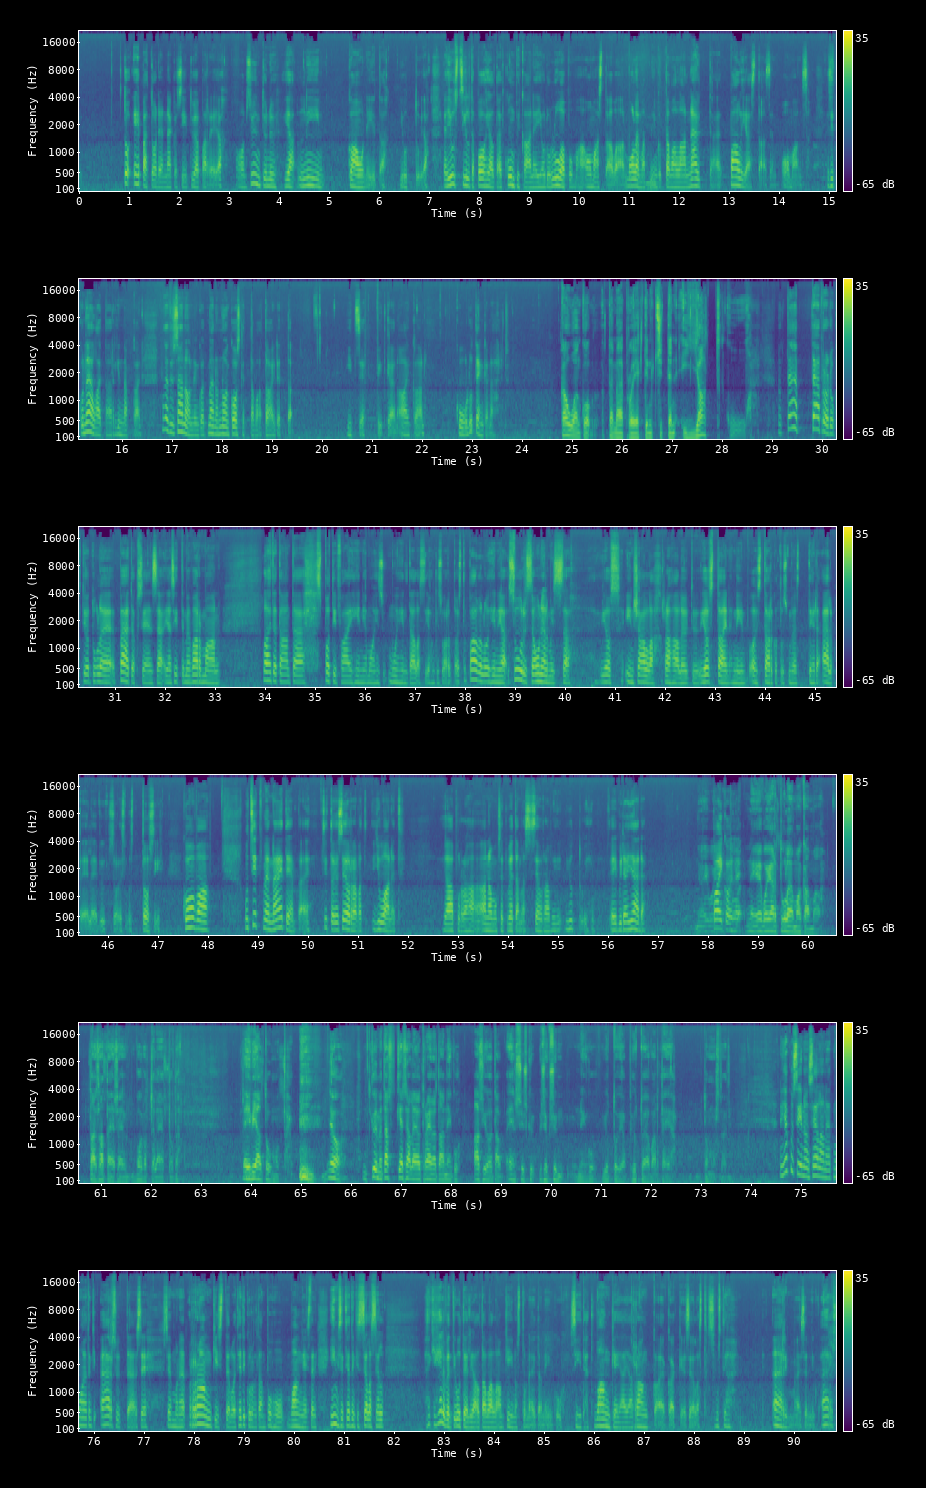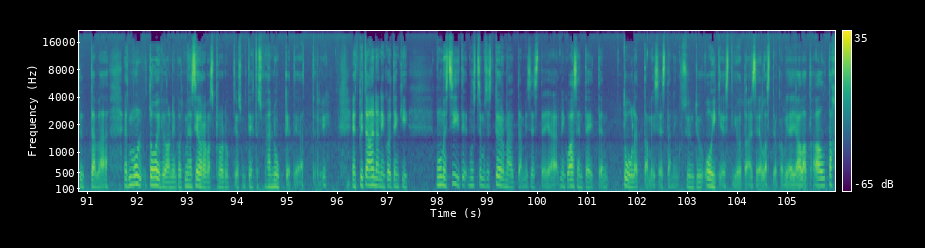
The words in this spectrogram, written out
to, epätodennäköisiä työpareja on syntynyt ja niin kauniita juttuja. Ja just siltä pohjalta, että kumpikaan ei joudu luopumaan omasta, vaan molemmat mm. niin kuin, tavallaan näyttää, paljastaa sen omansa. Ja sitten kun nämä laittaa rinnakkain, mun täytyy sanoa, niin kuin, että mä en ole noin koskettavaa taidetta itse pitkään aikaan kuullut enkä nähnyt. Kauanko tämä projekti nyt sitten jatkuu? No, tämä, tämä produktio tulee päätökseensä ja sitten me varmaan laitetaan tämä Spotifyhin ja muihin, muihin tällaisiin johonkin suoratoistopalveluihin. Ja suurissa unelmissa, jos inshallah rahaa löytyy jostain, niin olisi tarkoitus myös tehdä LP-levy. Se olisi tosi kovaa. Mutta sitten mennään eteenpäin. Sitten on jo seuraavat juonet ja apuraha-anomukset vetämässä seuraaviin juttuihin. Ei pidä jäädä niin ei voi paikoille. Jäädä tule, niin ei voi jäädä tulee makamaan tai sateeseen voivottelee tuota ei vielä tule, mutta joo. Kyllä me tästä kesällä jo treenataan niin kuin asioita ensi syksy, syksyn niin kuin juttuja, juttuja varten ja tuommoista. No joku siinä on sellainen, että mua jotenkin ärsyttää se semmoinen rankistelu, että heti kun ruvetaan puhumaan vangeista, niin ihmiset jotenkin sellaisella jotenkin helvetin uteliaalla tavalla on kiinnostuneita niin kuin siitä, että vankeja ja rankkaa ja kaikkea sellaista. Semmoista ihan äärimmäisen niin kuin ärsyttävää. Et mun toive on, niin kuin, että meidän seuraavassa produktiossa me tehtäisiin vähän nukketeatteria. Et pitää aina niin kuin, jotenkin, mun mielestä siitä, musta semmoisesta törmäyttämisestä ja niin kuin asenteiden tuulettamisesta niin kuin syntyy oikeasti jotain sellaista, joka vie jalat alta.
